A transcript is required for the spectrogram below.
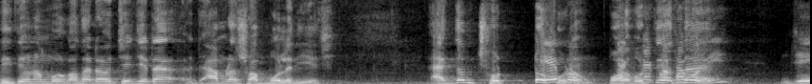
দ্বিতীয় নম্বর কথাটা হচ্ছে যেটা আমরা সব বলে দিয়েছি। একদম ছোট্ট করে পরবর্তী কথা বলি যে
